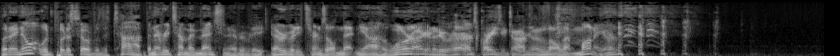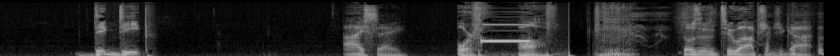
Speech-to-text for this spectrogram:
But I know it would put us over the top. And every time I mention it, everybody, everybody turns all Netanyahu. We're not going to do that. That's crazy talk. There's all that money. Dig deep. I say, or f- off. Those are the two options you got. I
